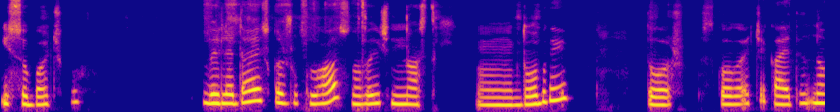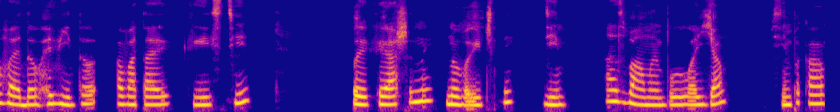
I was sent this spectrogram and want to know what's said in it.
і собачку. Виглядає, скажу, клас, новорічний настрій добрий. Тож, скоро чекайте нове довге відео Аватар Крісті. Прикрашений новорічний дім. А з вами була я. Всім пока!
